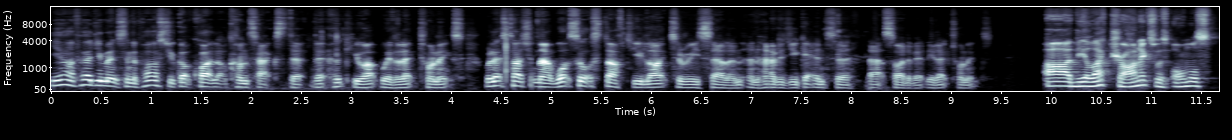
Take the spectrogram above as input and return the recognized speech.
Yeah, I've heard you mention in the past you've got quite a lot of contacts that, that hook you up with electronics. Well, let's touch on that. What sort of stuff do you like to resell, and, and how did you get into that side of it, the electronics? Uh, the electronics was almost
